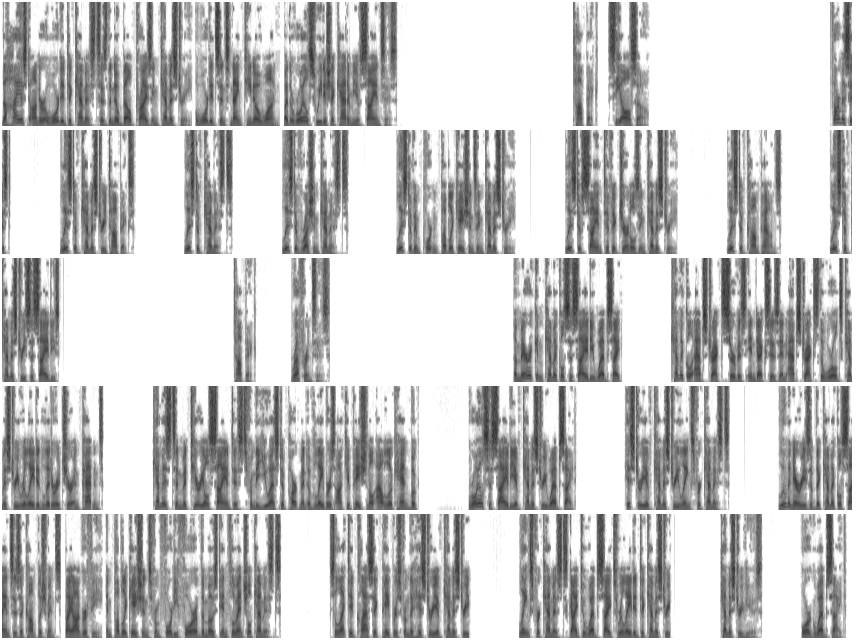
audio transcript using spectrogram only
The highest honor awarded to chemists is the Nobel Prize in Chemistry, awarded since 1901, by the Royal Swedish Academy of Sciences. See also Pharmacist List of chemistry topics List of chemists List of Russian chemists List of important publications in chemistry List of scientific journals in chemistry. List of compounds. List of chemistry societies. References. American Chemical Society website. Chemical Abstracts Service indexes and abstracts the world's chemistry-related literature and patents Chemists and Materials Scientists from the U.S. Department of Labor's Occupational Outlook Handbook Royal Society of Chemistry website History of Chemistry links for chemists Luminaries of the Chemical Sciences Accomplishments, biography, and publications from 44 of the most influential chemists Selected classic papers from the history of chemistry Links for Chemists Guide to websites related to chemistry Chemistryviews Org website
